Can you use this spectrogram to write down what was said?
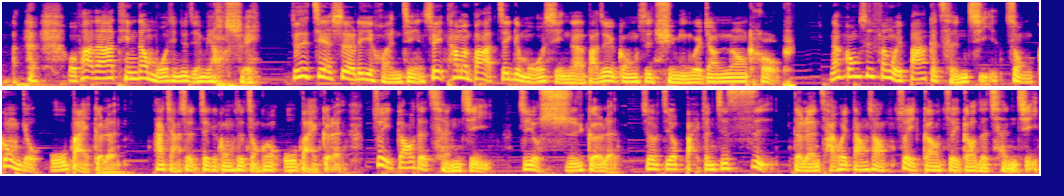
我怕大家听到模型就直接秒睡，就是建设立环境。所以他们把这个模型呢，把这个公司取名为叫 Non-Corp。那公司分为八个层级，总共有五百个人。他假设这个公司总共五百个人，最高的层级只有十个人，就只有百分之四的人才会当上最高最高的层级。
